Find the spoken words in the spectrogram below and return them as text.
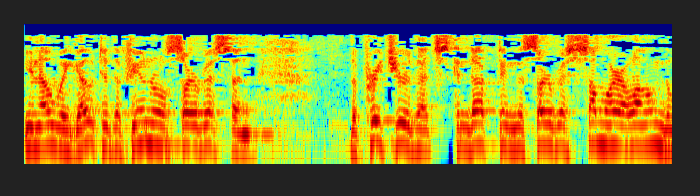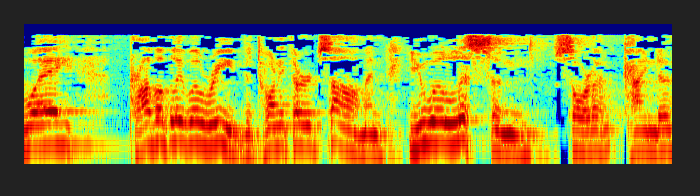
You know, we go to the funeral service and the preacher that's conducting the service somewhere along the way probably will read the 23rd Psalm and you will listen, sort of, kind of.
